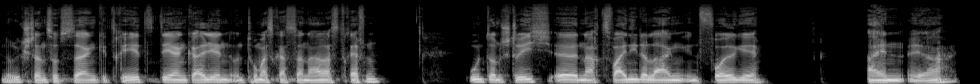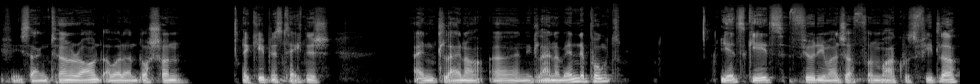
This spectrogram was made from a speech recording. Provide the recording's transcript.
den Rückstand sozusagen gedreht. Dejan Gallien und Thomas Castanaras treffen. Unterm Strich äh, nach zwei Niederlagen in Folge ein, ja, ich will nicht sagen Turnaround, aber dann doch schon ergebnistechnisch ein kleiner, äh, ein kleiner Wendepunkt. Jetzt geht's für die Mannschaft von Markus Fiedler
